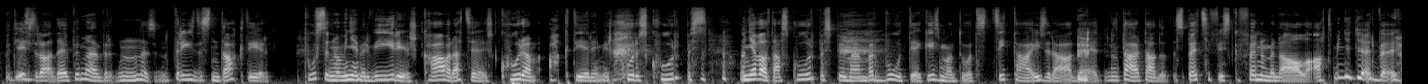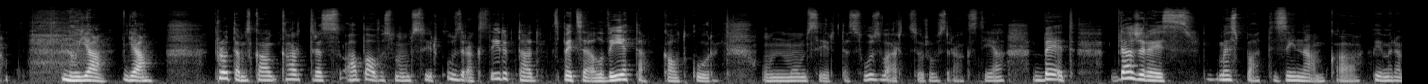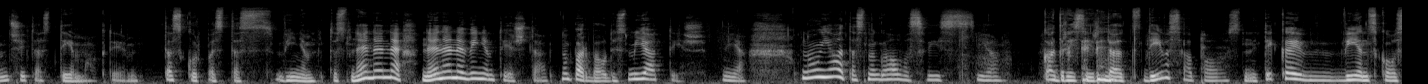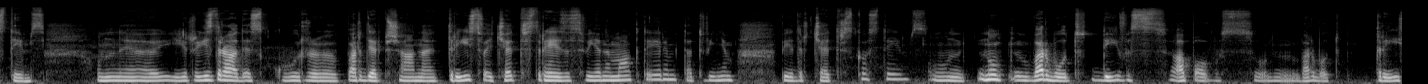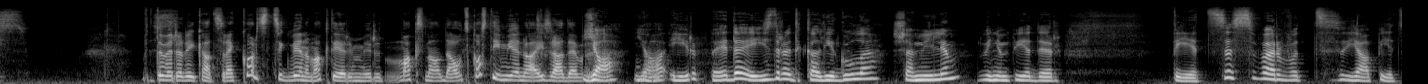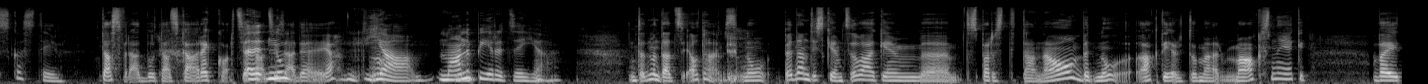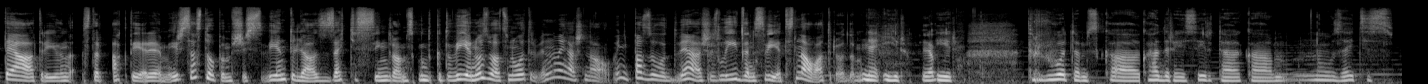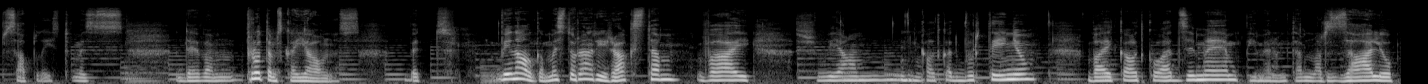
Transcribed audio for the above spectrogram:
Bet, ja izrādē, piemēram, nu, nezinu, 30 aktieri, puse no viņiem ir vīrieši. Kā var atcerēties, kuram aktierim ir kuras kurpes? Un, ja vēl tās kurpes, piemēram, varbūt tiek izmantotas citā izrādē, nu, tā ir tāda specifiska, fenomenāla atmiņa ģērbējuma. Nu, jā, jā. Protams, kā katrs apavus mums ir uzrakstīta, tāda speciāla vieta kaut kur, un mums ir tas uzvārds un uzraksts. Ja? Bet dažreiz mēs pati zinām, kā piemēram šitās tiem aktieriem tas kurpes, tas viņam, tas nē, nē, nē, nē, nē, nē viņam tieši tā. Nu, pārbaudīsim, jā, tieši. Jā. Nu, jā, tas no galvas viss. Jā. Kādreiz ir tāds divas apavas, ne tikai viens kostīms. Un e, ir izrādes, kur pārģērbšana trīs vai četras reizes vienam aktierim, tad viņam pieder četras kostīmas. Un, nu, varbūt divas apavus, un varbūt trīs Bet tev ir arī kāds rekords, cik vienam aktierim ir maksimāli daudz kostīmu vienā izrādē? Jā, jā, ir pēdējā izrāde Kaligula Šamiļam. Viņam pieder piecas, varbūt jā, piecas kostīmu. Tas varētu būt tāds kā rekords, ja tāds uh, nu, izrādē, ja? Jā, mana mm. pieredze, jā. Mm. Un tad man tāds jautājums, nu, pedantiskiem cilvēkiem tas parasti tā nav, bet nu, aktieri tomēr mākslinieki vai teātrī un starp aktieriem ir sastopams šis vientuļās zeķes sindroms, ka tu vienu uzvelc, un otru nu, vienkārši nav. Viņi pazūd vienkārši līdzenas vietas, nav atrodami. Ne, ir. Yep. ir. Protams, ka kādreiz ir tā, ka nu, zeķis saplīst. Mēs devam, protams, ka jaunas, bet vienalga mēs tur arī rakstam vai šujām mm. kaut kādu burtiņu vai kaut ko atzīmējam, piemēram, tam ar zāļu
